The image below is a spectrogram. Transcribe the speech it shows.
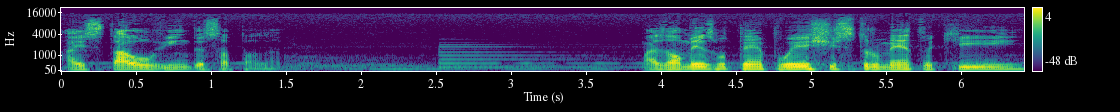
a estar ouvindo essa palavra. Mas ao mesmo tempo, este instrumento aqui,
